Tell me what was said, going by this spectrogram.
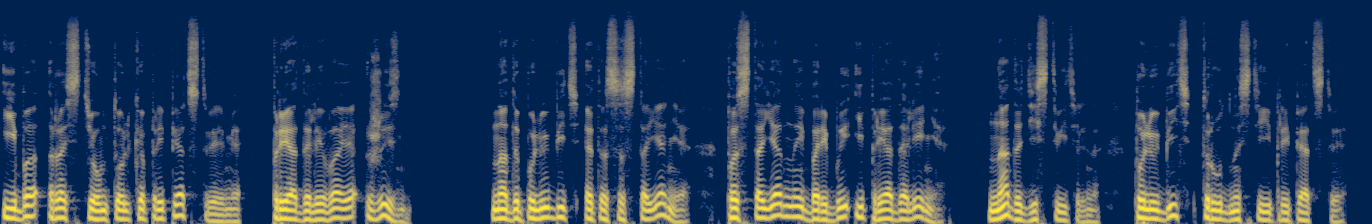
ибо растем только препятствиями, преодолевая жизнь. Надо полюбить это состояние постоянной борьбы и преодоления. Надо действительно полюбить трудности и препятствия.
